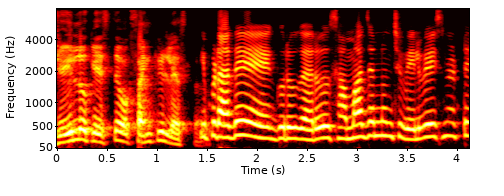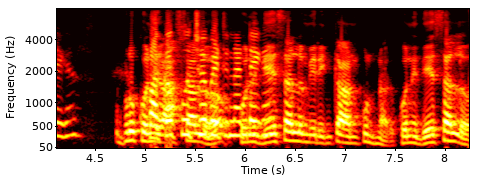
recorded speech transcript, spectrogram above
జైల్లోకి వేస్తే ఒక సంఖ్యలు వేస్తారు ఇప్పుడు అదే గురువు గారు సమాజం నుంచి వెలివేసినట్టేగా? ఇప్పుడు కొన్ని రాష్ట్రాల్లో? కొన్ని దేశాల్లో మీరు ఇంకా అనుకుంటున్నారు. కొన్ని దేశాల్లో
